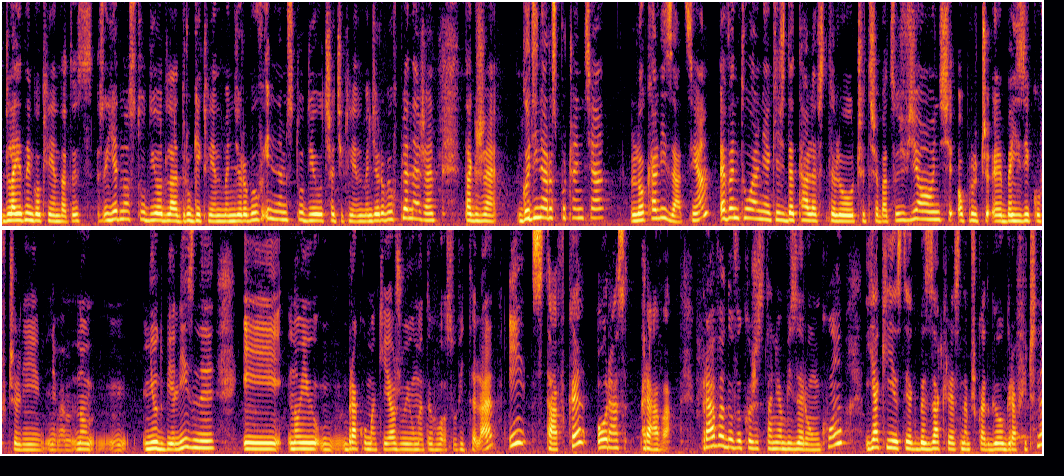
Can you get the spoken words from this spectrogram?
dla jednego klienta to jest jedno studio, dla drugi klient będzie robił w innym studiu, trzeci klient będzie robił w plenerze. Także godzina rozpoczęcia, lokalizacja, ewentualnie jakieś detale w stylu, czy trzeba coś wziąć, oprócz e, basiców, czyli nie wiem, no, nude bielizny i, no i braku makijażu i umytych włosów i tyle. I stawkę oraz prawa. Prawa do wykorzystania wizerunku, jaki jest jakby zakres na przykład geograficzny,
